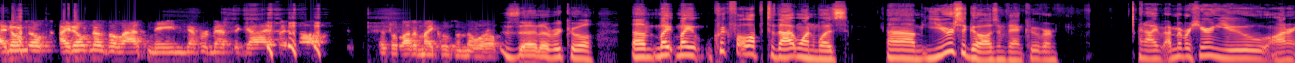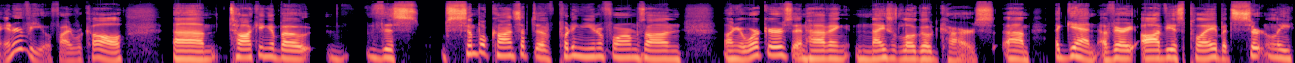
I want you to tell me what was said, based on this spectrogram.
I don't know. I don't know the last name. Never met the guy, but oh, there's a lot of Michaels in the world. Is that ever cool? Um, my my quick follow up to that one was um, years ago. I was in Vancouver, and I, I remember hearing you on an interview, if I recall, um, talking about this simple concept of putting uniforms on on your workers and having nice logoed cars. Um, again, a very obvious play, but certainly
